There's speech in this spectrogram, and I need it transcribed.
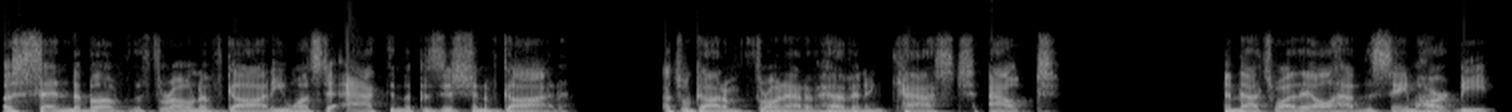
ascend above the throne of God. He wants to act in the position of God. That's what got him thrown out of heaven and cast out. And that's why they all have the same heartbeat.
